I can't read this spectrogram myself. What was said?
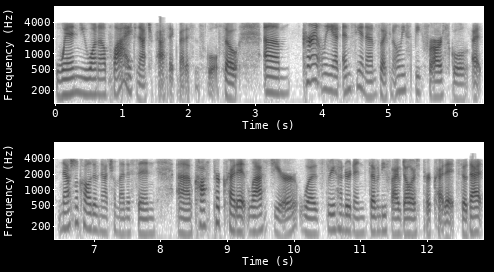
when you want to apply to naturopathic medicine school. So. Um, currently at NCNM, so I can only speak for our school, at National College of Natural Medicine, uh, cost per credit last year was $375 per credit. So that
